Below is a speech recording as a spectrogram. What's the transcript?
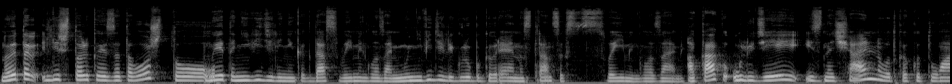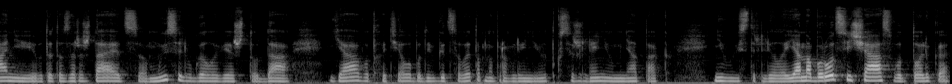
Но это лишь только из-за того, что мы это не видели никогда своими глазами. Мы не видели, грубо говоря, иностранцев своими глазами. А как у людей изначально, вот как у Туани, вот это зарождается мысль в голове, что да, я вот хотела бы двигаться в этом направлении. И вот, к сожалению, у меня так не выстрелило. Я, наоборот, сейчас вот только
